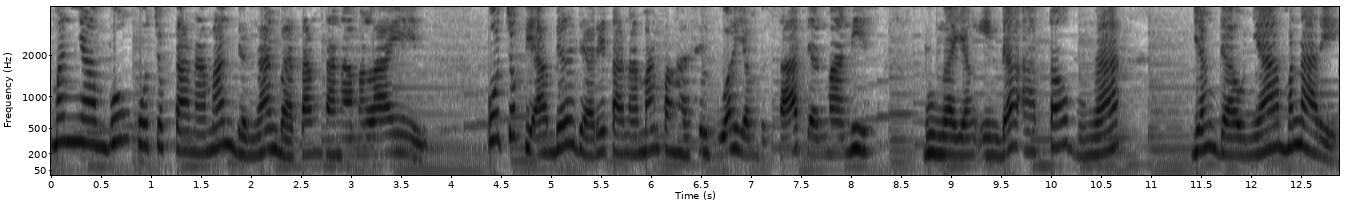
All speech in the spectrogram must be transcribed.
menyambung pucuk tanaman dengan batang tanaman lain. Pucuk diambil dari tanaman penghasil buah yang besar dan manis, bunga yang indah atau bunga yang daunnya menarik.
